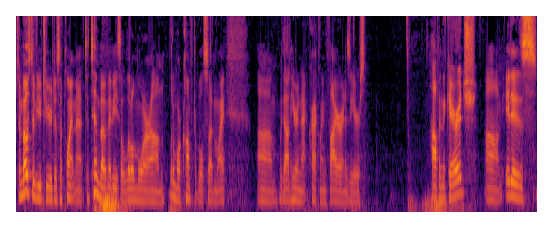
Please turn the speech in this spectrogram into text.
to most of you, to your disappointment, to Timbo, maybe he's a little more um, little more comfortable suddenly, um, without hearing that crackling fire in his ears. Hop in the carriage. Um, it is,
